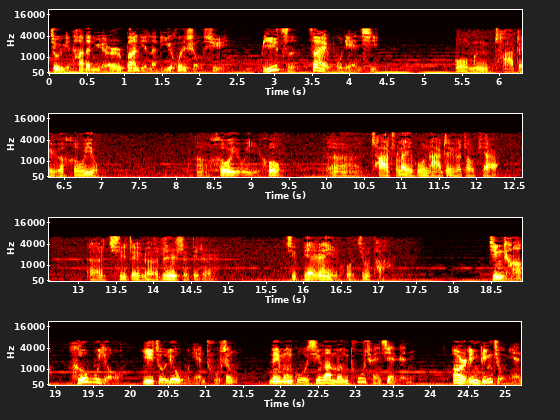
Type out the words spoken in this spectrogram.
就与他的女儿办理了离婚手续，彼此再无联系。我们查这个何无友，嗯，何无友以后，呃，查出来以后，拿这个照片，呃，去这个认识的人，去辨认以后，就他。经查，何无友，一九六五年出生，内蒙古兴安盟突泉县人。二零零九年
